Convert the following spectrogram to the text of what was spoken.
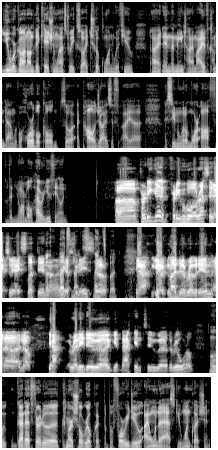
You were gone on vacation last week, so I took one with you. Uh, in the meantime, I have come down with a horrible cold, so I apologize if I uh, I seem a little more off than normal. How are you feeling? Uh, pretty good. Pretty well rested, actually. I slept in uh, That's yesterday, nice. so Thanks, bud. yeah, yeah. Glad to rub it in. Uh, no, yeah, ready to uh, get back into uh, the real world. Well, we got to throw to a commercial real quick, but before we do, I want to ask you one question.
